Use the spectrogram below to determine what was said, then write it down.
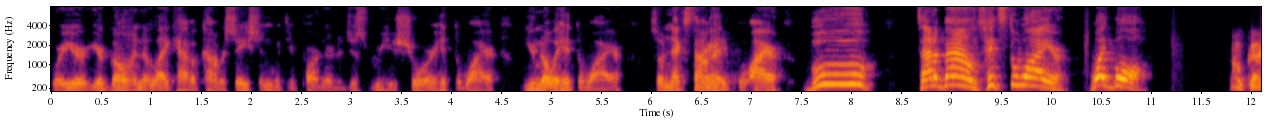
where you're you're going to like have a conversation with your partner to just reassure hit the wire. You know it hit the wire. So next time it hits the wire, boop, it's out of bounds, hits the wire, white ball. Okay.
